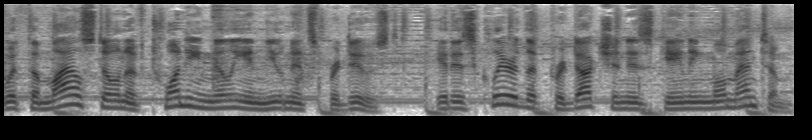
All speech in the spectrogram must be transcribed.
with the milestone of 20 million units produced, it is clear that production is gaining momentum.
